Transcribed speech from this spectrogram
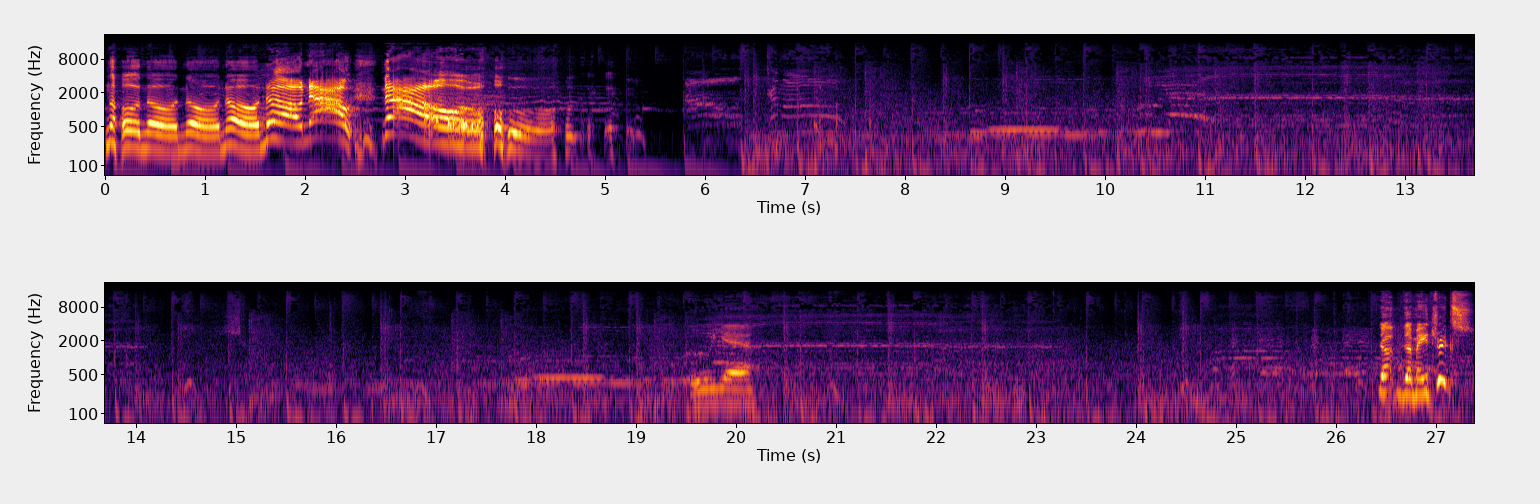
No, no, no, no, no, no! No! okay. Ooh, yeah. The, the Matrix?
